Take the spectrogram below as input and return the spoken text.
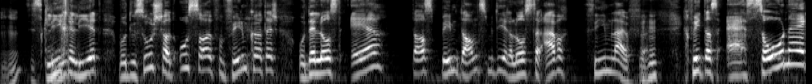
Das ist das gleiche Lied, wo du sonst halt außerhalb vom Film gehört hast. Und dann lässt er das beim Tanz mit ihr, lässt er einfach Theme laufen. Ich finde das äh, so ein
